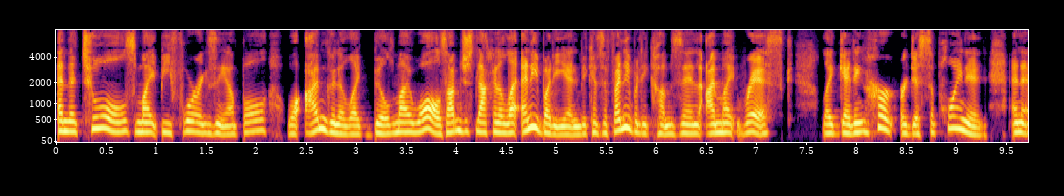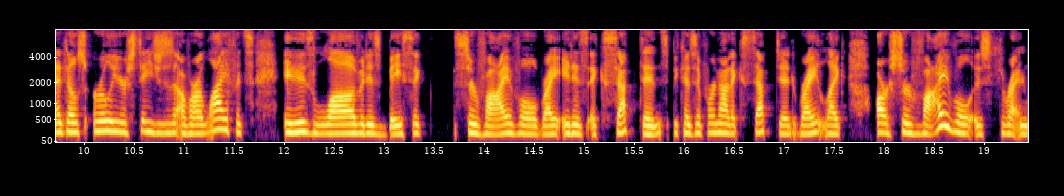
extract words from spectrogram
And the tools might be, for example, well, I'm going to like build my walls. I'm just not going to let anybody in because if anybody comes in, I might risk like getting hurt or disappointed. And at those earlier stages of our life, it's, it is love. It is basic survival, right? It is acceptance because if we're not accepted, right? Like our survival is threatened.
